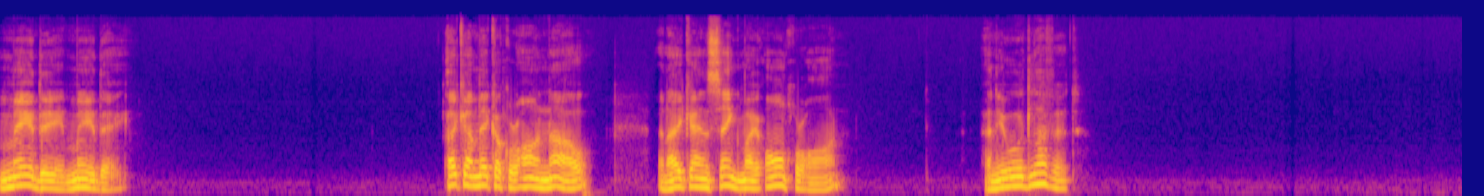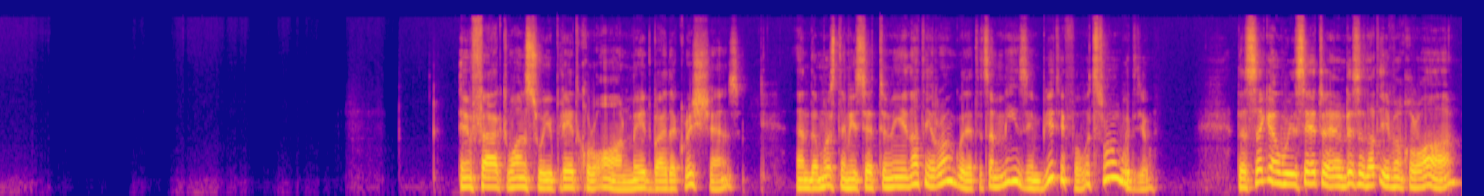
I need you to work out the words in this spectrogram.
Mayday, Mayday. I can make a Quran now and I can sing my own Quran and you would love it. In fact, once we played Quran made by the Christians, and the Muslim, he said to me, nothing wrong with it. It's amazing, beautiful. What's wrong with you? The second we say to him, this is not even Quran.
